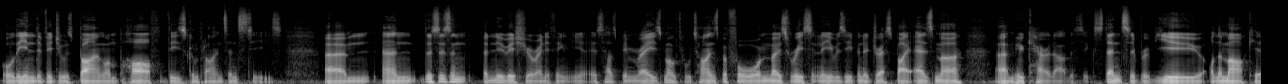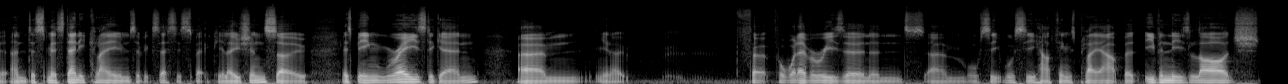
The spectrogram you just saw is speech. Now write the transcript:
or the individuals buying on behalf of these compliance entities. Um, and this isn't a new issue or anything. You know, it has been raised multiple times before, and most recently it was even addressed by ESMA, um, who carried out this extensive review on the market and dismissed any claims of excessive speculation. So it's being raised again. Um, you know, for, for whatever reason, and um, we'll see we'll see how things play out. But even these large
